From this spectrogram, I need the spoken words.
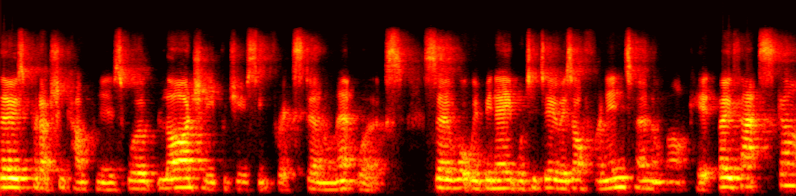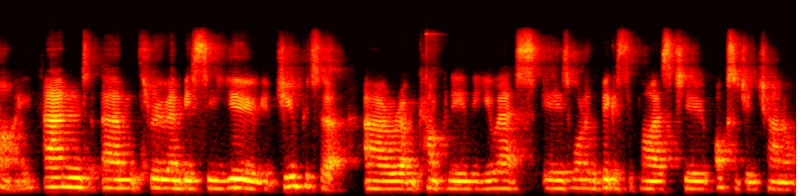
those production companies were largely producing for external networks. So, what we've been able to do is offer an internal market, both at Sky and um, through NBCU, Jupiter our um, company in the US is one of the biggest suppliers to Oxygen Channel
